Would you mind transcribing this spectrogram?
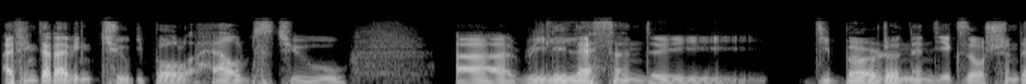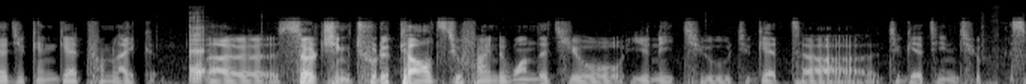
I think that having two people helps to uh, really lessen the the burden and the exhaustion that you can get from like Eh. uh, searching through the cards to find the one that you you need to to get uh, to get into. S-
